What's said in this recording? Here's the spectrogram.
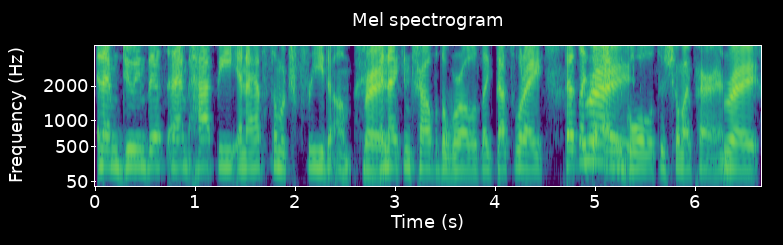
and I'm doing this and I'm happy and I have so much freedom Right. and I can travel the world. Like that's what I that's like the end goal to show my parents. Right.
